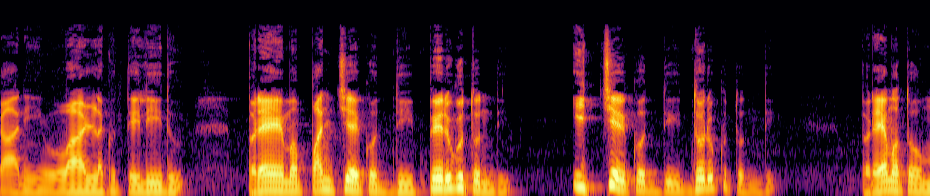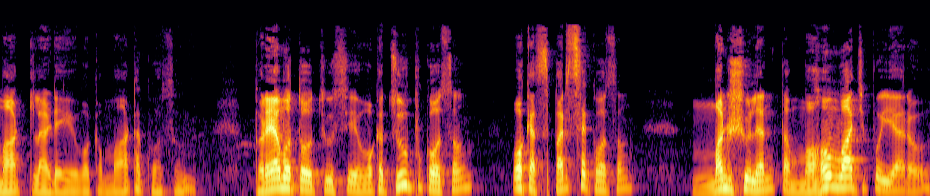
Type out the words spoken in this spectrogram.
కానీ వాళ్ళకు తెలీదు ప్రేమ పంచే కొద్దీ పెరుగుతుంది ఇచ్చే కొద్దీ దొరుకుతుంది. ప్రేమతో మాట్లాడే ఒక మాట కోసం ప్రేమతో చూసే ఒక చూపు కోసం ఒక స్పర్శ కోసం మనుషులెంత మొహం వాచిపోయారో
